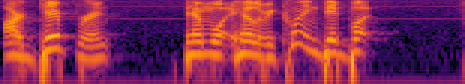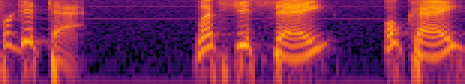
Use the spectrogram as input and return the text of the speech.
are different than what Hillary Clinton did, but forget that. Let's just say, okay,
